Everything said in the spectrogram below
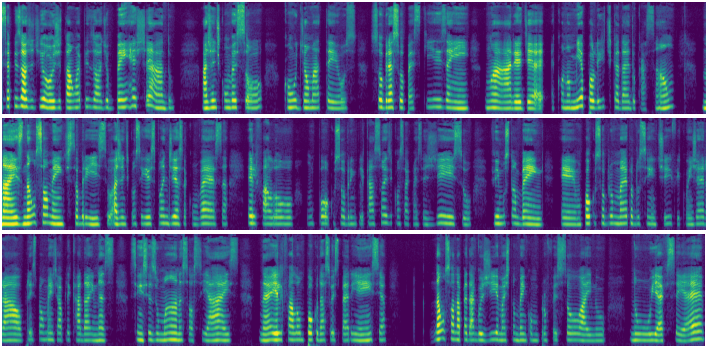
Esse episódio de hoje tá um episódio bem recheado. A gente conversou com o John Matheus sobre a sua pesquisa em uma área de economia política da educação, mas não somente sobre isso, a gente conseguiu expandir essa conversa. Ele falou um pouco sobre implicações e consequências disso. Vimos também é, um pouco sobre o método científico em geral, principalmente aplicado aí nas ciências humanas, sociais. Né? Ele falou um pouco da sua experiência não só na pedagogia, mas também como professor aí no, no IFCE,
